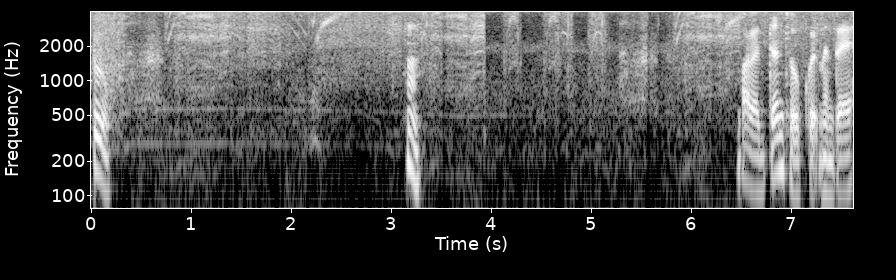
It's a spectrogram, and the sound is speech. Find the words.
Boom. Hmm. A lot of dental equipment there.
